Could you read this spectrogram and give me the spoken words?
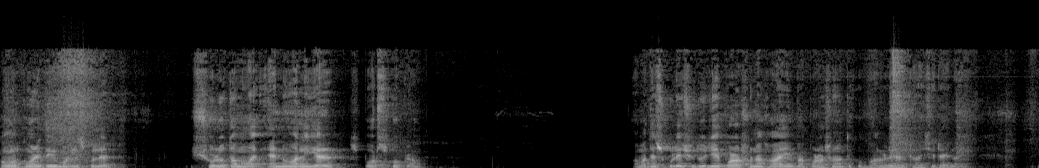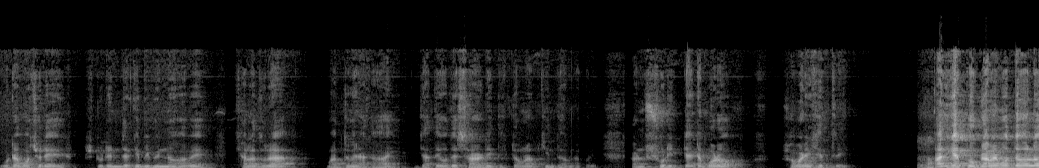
Kamal Kumari Devi model স্কুলের ষোলোতম অ্যানুয়াল ইয়ার স্পোর্টস প্রোগ্রাম। আমাদের স্কুলে শুধু যে পড়াশোনা হয় বা পড়াশোনাতে খুব ভালো রেজাল্ট হয় সেটাই নয়। গোটা বছরে স্টুডেন্টদেরকে বিভিন্নভাবে খেলাধুলা মাধ্যমে রাখা হয় যাতে ওদের শারীরিক দিকটা আমরা চিন্তা ভাবনা করি। কারণ শরীরটা একটা বড় সবারই ক্ষেত্রেই আজকের প্রোগ্রামের মধ্যে হলো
